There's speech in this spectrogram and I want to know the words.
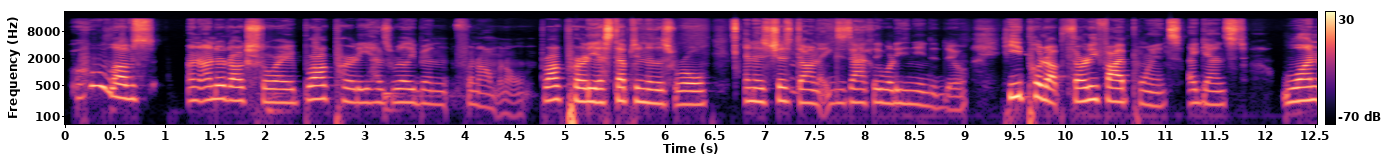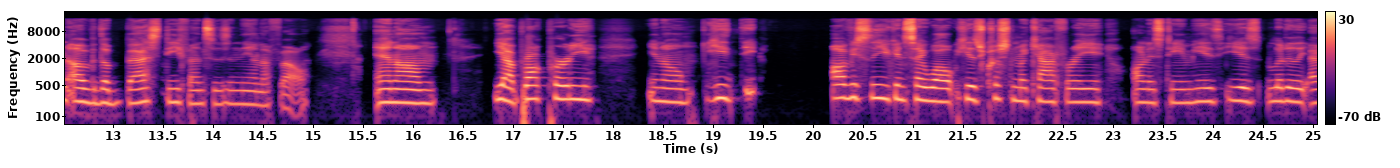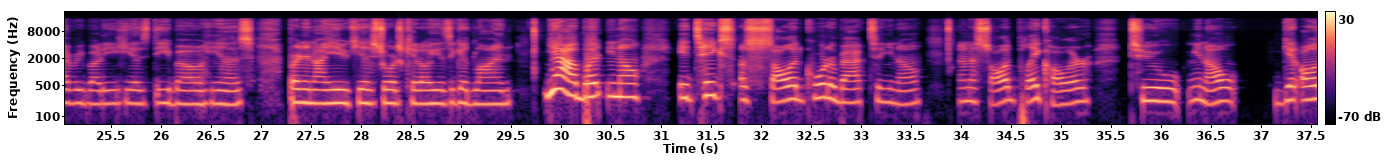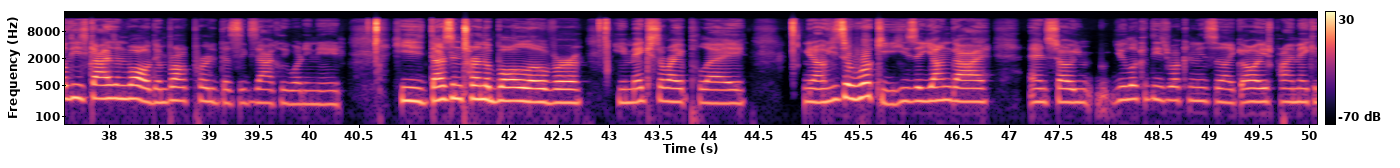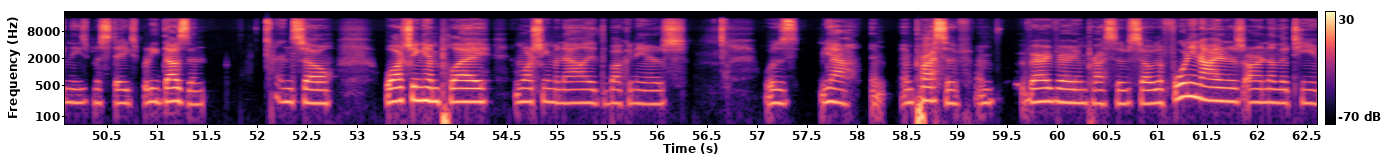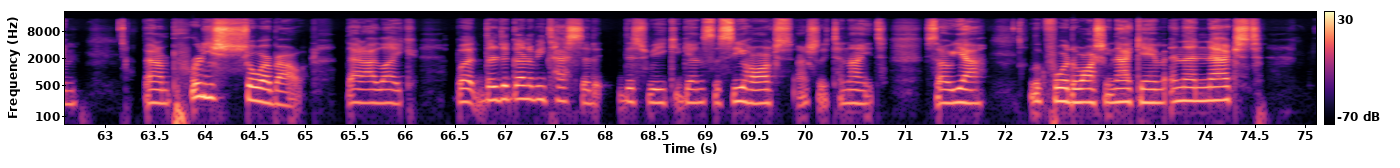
who loves an underdog story? Brock Purdy has really been phenomenal. Brock Purdy has stepped into this role and has just done exactly what he needed to do. He put up 35 points against one of the best defenses in the NFL. And um yeah, Brock Purdy, you know, he, he obviously you can say, well, he has Christian McCaffrey on his team. He is he is literally everybody. He has Deebo, he has Brandon Aiyuk, he has George Kittle, he has a good line. Yeah, but you know, it takes a solid quarterback to, you know, and a solid play caller to, you know, get all these guys involved. And Brock Purdy does exactly what he needs. He doesn't turn the ball over. He makes the right play. You know, he's a rookie. He's a young guy. And so you, you look at these rookies and like, oh, he's probably making these mistakes, but he doesn't. And so watching him play and watching alley at the Buccaneers was, yeah, impressive. Very, very impressive. So the 49ers are another team that I'm pretty sure about that I like. But they're going to be tested this week against the Seahawks, actually tonight. So, yeah, look forward to watching that game. And then next,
